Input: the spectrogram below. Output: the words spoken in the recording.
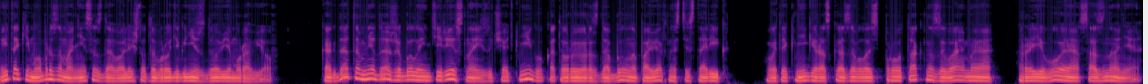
и таким образом они создавали что-то вроде гнездовья муравьев. Когда-то мне даже было интересно изучать книгу, которую раздобыл на поверхности старик. В этой книге рассказывалось про так называемое «роевое сознание».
